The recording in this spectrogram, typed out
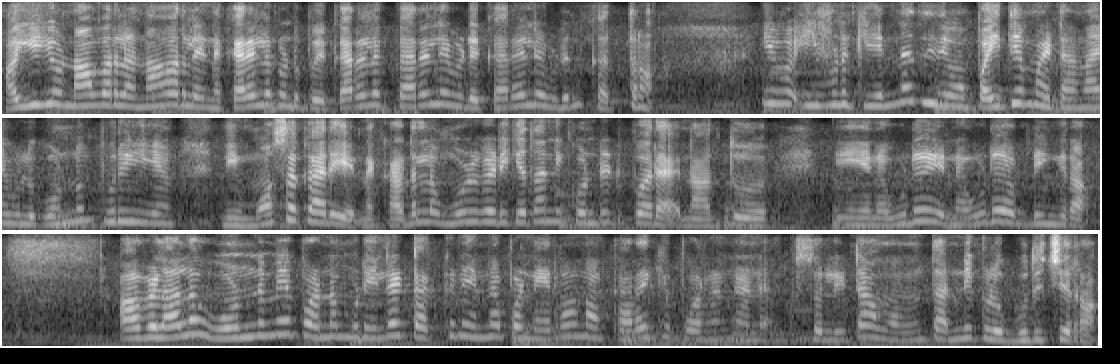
ஐயோ நான் வரல நான் வரல என்ன கரையில கொண்டு போய் கரையில கரையில விடு கரையில விடுன்னு கத்துறான். இவன் இவனுக்கு என்னது இவன் இவன் பைத்தியமாயிட்டானா? இவளுக்கு ஒன்றும் புரியும் நீ மோசக்காரி என்னை கடலை மூழ்கடிக்க தான் நீ கொண்டுட்டு போற. நான் தூ நீ என்னை விடு என்னை விடு அப்படிங்கிறான் அவளால் ஒன்றுமே பண்ண முடியல. டக்குன்னு என்ன பண்ணிடுறான்? நான் கரைக்கு போகிறேன்னு நினை சொல்லிட்டு அவன் வந்து தண்ணிக்குள்ளே குதிச்சிடுறான்.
